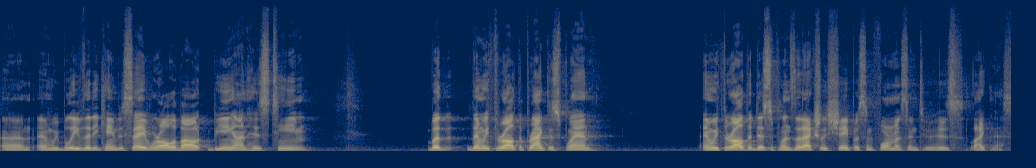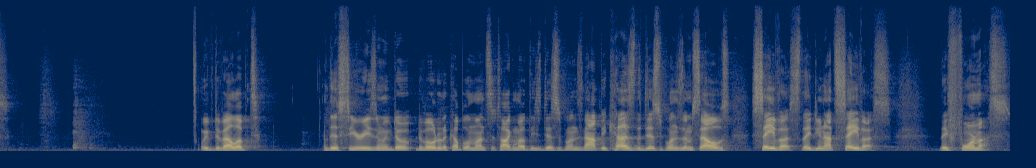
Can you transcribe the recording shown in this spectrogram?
and, and we believe that he came to save. We're all about being on his team. But then we throw out the practice plan and we throw out the disciplines that actually shape us and form us into his likeness. We've developed this series and we've de- devoted a couple of months to talking about these disciplines, not because the disciplines themselves save us, they do not save us, they form us.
